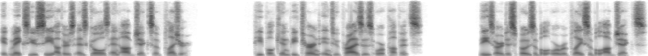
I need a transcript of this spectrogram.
It makes you see others as goals and objects of pleasure. People can be turned into prizes or puppets. These are disposable or replaceable objects.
